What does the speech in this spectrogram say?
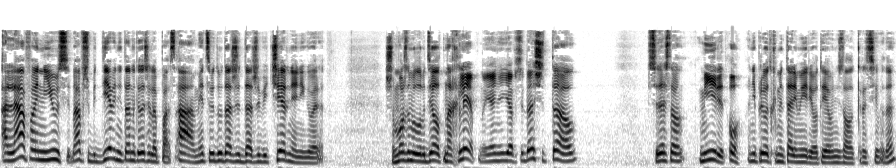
על אף הניוסי, ואף שבדיעבד ניתן לקדש על הפס. А, имеется в виду даже, даже вечерние они говорят. Что можно было бы делать на хлеб, но я, не, я всегда считал, всегда считал, мирит. О, они приводят комментарий мири, вот я его не знал, красиво, да?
